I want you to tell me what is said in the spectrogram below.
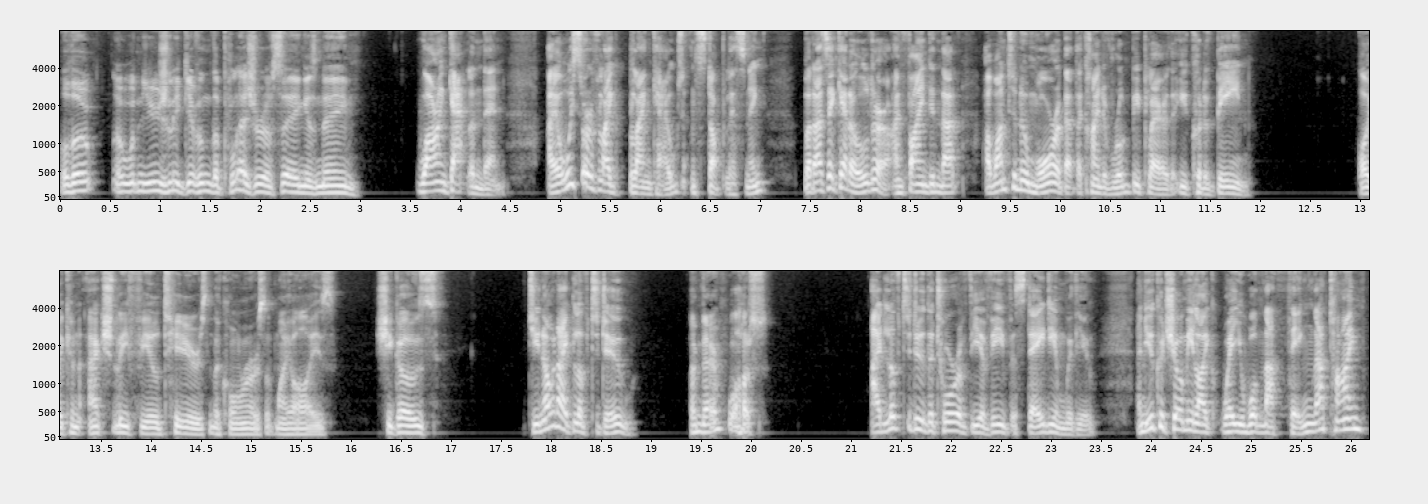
although I wouldn't usually give him the pleasure of saying his name. Warren Gatland, then. I always sort of like blank out and stop listening, but as I get older, I'm finding that I want to know more about the kind of rugby player that you could have been. I can actually feel tears in the corners of my eyes. She goes, Do you know what I'd love to do? I'm there? What? I'd love to do the tour of the Aviva Stadium with you. And you could show me, like, where you won that thing that time.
